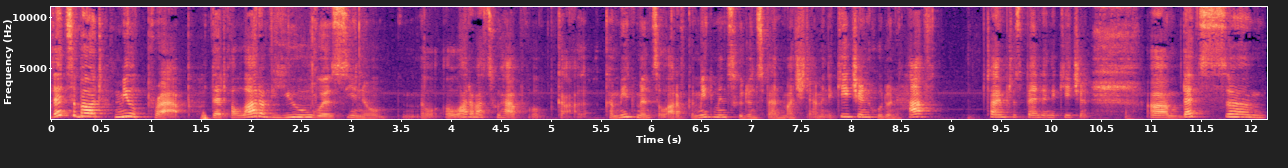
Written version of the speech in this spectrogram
that's about meal prep. That a lot of you was, you know, a lot of us who have commitments, a lot of commitments, who don't spend much time in the kitchen, who don't have time to spend in the kitchen. Um, that's um,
